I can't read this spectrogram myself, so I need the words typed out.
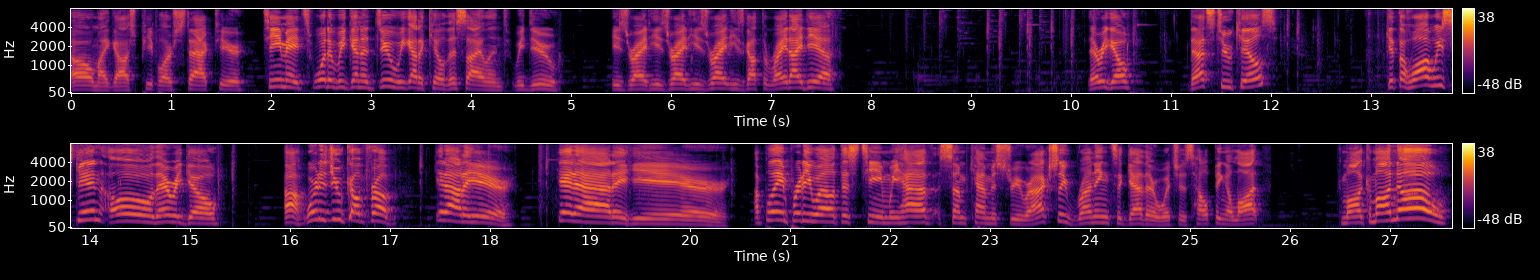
Oh my gosh, people are stacked here. Teammates, what are we gonna do? We gotta kill this island. We do. He's right, he's right, he's right. He's got the right idea. There we go. That's two kills. Get the Huawei skin. Oh, there we go. Ah, where did you come from? Get out of here. Get out of here. I'm playing pretty well with this team. We have some chemistry. We're actually running together, which is helping a lot. Come on, come on, no!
